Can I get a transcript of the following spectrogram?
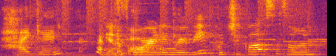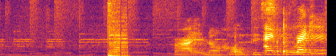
Hydrogen. You're going to pour it in, Ruby. Put your glasses on. All right, now hold this I'm for ready.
